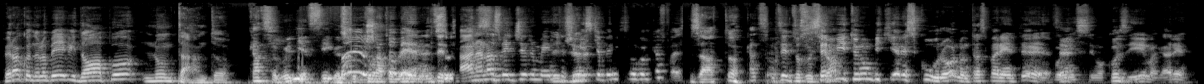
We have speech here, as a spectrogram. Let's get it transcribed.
però quando lo bevi dopo non tanto. Cazzo, quindi è figo, è strutturato bene, bene. senso, Ananas- leggermente si legger- mischia benissimo col caffè. Esatto. Cazzo, Nel senso, se servito in un bicchiere scuro, non trasparente, è buonissimo. Così magari.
